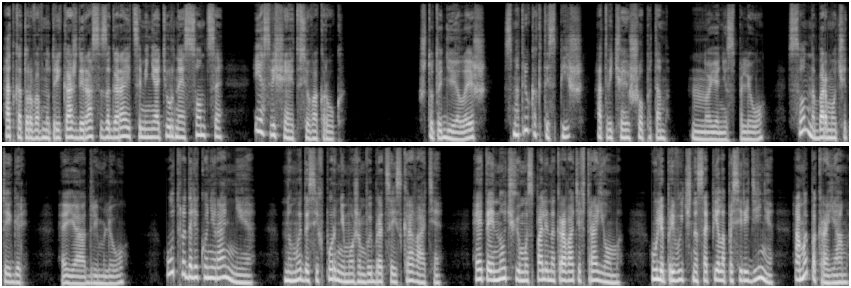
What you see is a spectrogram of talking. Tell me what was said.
от которого внутри каждый раз загорается миниатюрное солнце и освещает все вокруг. «Что ты делаешь?» «Смотрю, как ты спишь», — отвечаю шепотом. «Но я не сплю». Сонно бормочет Игорь. «Я дремлю». Утро далеко не раннее, но мы до сих пор не можем выбраться из кровати. Этой ночью мы спали на кровати втроем. Уля привычно сопела посередине, а мы по краям.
